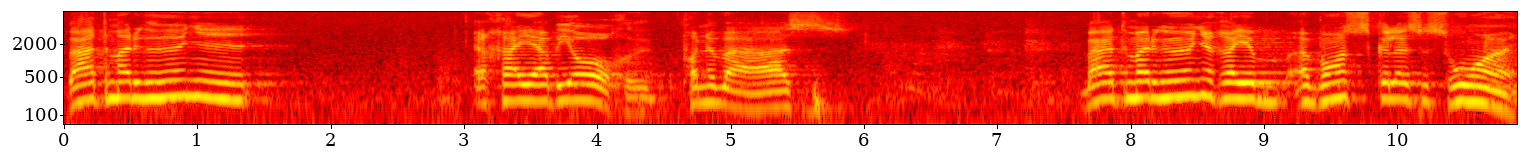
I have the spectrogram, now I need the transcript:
Wat maar gewoon ga je op je ogen van de waas. Wat maar gewoon ga je wanskelen als zoon.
